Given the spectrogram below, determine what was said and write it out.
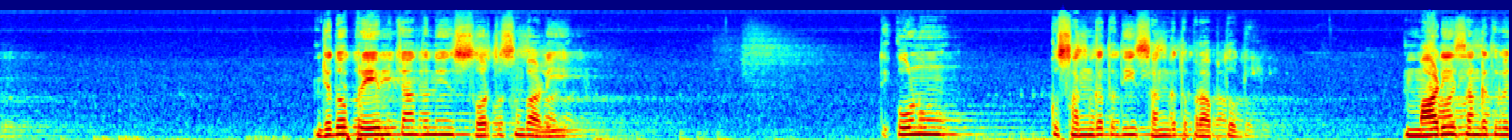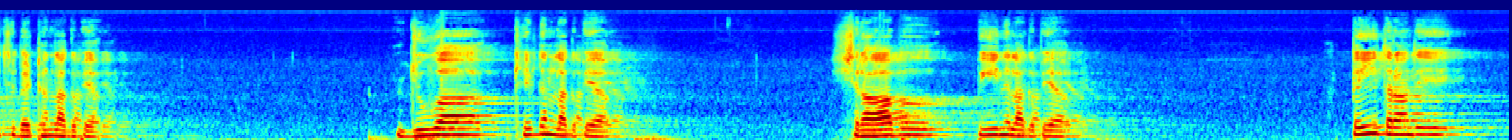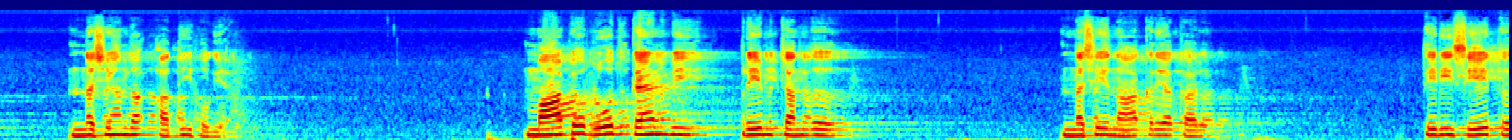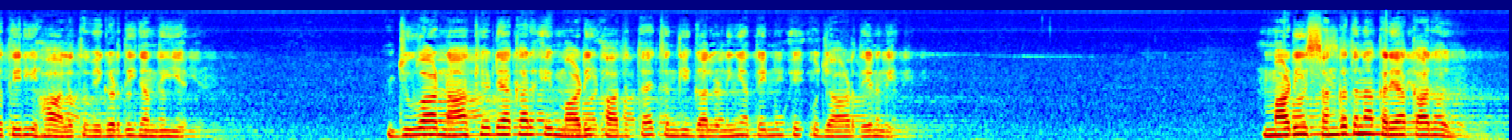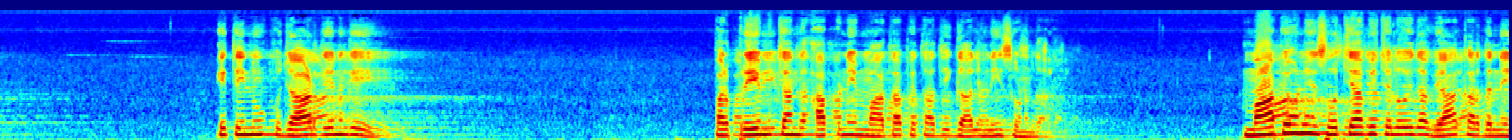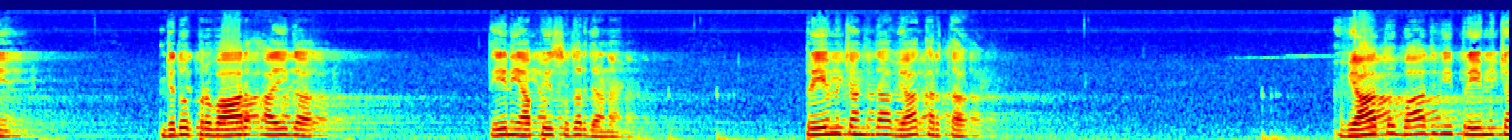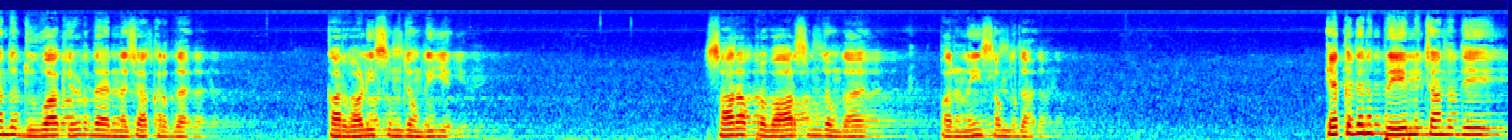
ਜਦੋਂ ਪ੍ਰੇਮ ਚੰਦ ਨੇ ਸੁਰਤ ਸੰਭਾਲੀ ਤੇ ਉਹਨੂੰ ਕੁਸੰਗਤ ਦੀ ਸੰਗਤ ਪ੍ਰਾਪਤ ਹੋ ਗਈ। ਮਾੜੀ ਸੰਗਤ ਵਿੱਚ ਬੈਠਣ ਲੱਗ ਪਿਆ। ਜੂਆ ਖੇਡਣ ਲੱਗ ਪਿਆ। ਸ਼ਰਾਬ ਪੀਣ ਲੱਗ ਪਿਆ। ਕਈ ਤਰ੍ਹਾਂ ਦੇ ਨਸ਼ਿਆਂ ਦਾ ਆਦੀ ਹੋ ਗਿਆ। ਮਾਂ ਪਿਓ ਰੋਜ਼ ਕਹਿਣ ਵੀ ਪ੍ਰੇਮ ਚੰਦ ਨਸ਼ੇ ਨਾ ਕਰਿਆ ਕਰ। ਤੇਰੀ ਸਿਹਤ, ਤੇਰੀ ਹਾਲਤ ਵਿਗੜਦੀ ਜਾਂਦੀ ਹੈ ਜੂਆ ਨਾ ਖੇਡਿਆ ਕਰ, ਇਹ ਮਾੜੀ ਆਦਤ ਹੈ, ਚੰਗੀ ਗੱਲ ਨਹੀਂ ਹੈ, ਤੈਨੂੰ ਇਹ ਉਜਾੜ ਦੇਣਗੇ। ਮਾੜੀ ਸੰਗਤ ਨਾ ਕਰਿਆ ਕਰ, ਇਹ ਤੈਨੂੰ ਉਜਾੜ ਦੇਣਗੇ। ਪਰ ਪ੍ਰੇਮ ਚੰਦ ਆਪਣੇ ਮਾਤਾ ਪਿਤਾ ਦੀ ਗੱਲ ਨਹੀਂ ਸੁਣਦਾ। ਮਾਪਿਓ ਨੇ ਸੋਚਿਆ ਵੀ ਚਲੋ ਇਹਦਾ ਵਿਆਹ ਕਰ ਦਿੰਨੇ ਆ। ਜਦੋਂ ਪਰਿਵਾਰ ਆਏਗਾ ਤੇ ਇਹਨੇ ਆਪੇ ਸੁਧਰ ਜਾਣਾ। ਹੈ। ਪ੍ਰੇਮ ਚੰਦ ਦਾ ਵਿਆਹ ਕਰਤਾ। ਵਿਆਹ ਤੋਂ ਬਾਅਦ ਵੀ ਪ੍ਰੇਮ ਚੰਦ ਜੂਆ ਖੇਡਦਾ ਹੈ, ਨਸ਼ਾ ਕਰਦਾ ਹੈ। ਘਰ ਵਾਲੀ ਸਮਝਾਉਂਦੀ ਹੈ। ਸਾਰਾ ਪਰਿਵਾਰ ਸਮਝਾਉਂਦਾ ਹੈ, ਪਰ ਨਹੀਂ ਸਮਝਦਾ। ਇੱਕ ਦਿਨ ਪ੍ਰੇਮ ਚੰਦ ਦੇ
